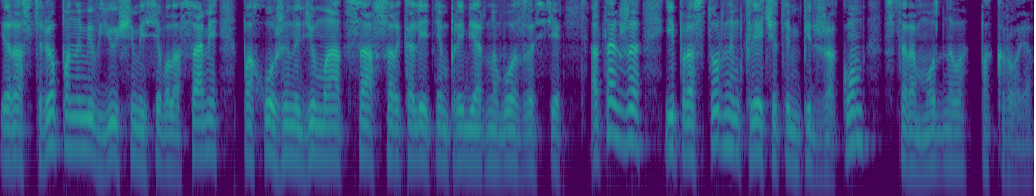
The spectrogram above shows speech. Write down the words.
и растрепанными вьющимися волосами, похожий на Дюма отца в сорокалетнем примерно возрасте, а также и просторным клетчатым пиджаком старомодного покроя.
